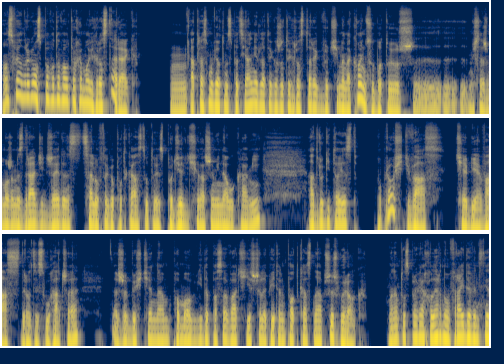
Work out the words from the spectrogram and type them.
On swoją drogą spowodował trochę moich rozterek. Mm, a teraz mówię o tym specjalnie, dlatego że tych rozterek wrócimy na końcu, bo tu już y, y, myślę, że możemy zdradzić, że jeden z celów tego podcastu to jest podzielić się naszymi naukami, a drugi to jest poprosić Was, Ciebie, Was, drodzy słuchacze, żebyście nam pomogli dopasować jeszcze lepiej ten podcast na przyszły rok. Bo nam to sprawia cholerną frajdę, więc nie,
